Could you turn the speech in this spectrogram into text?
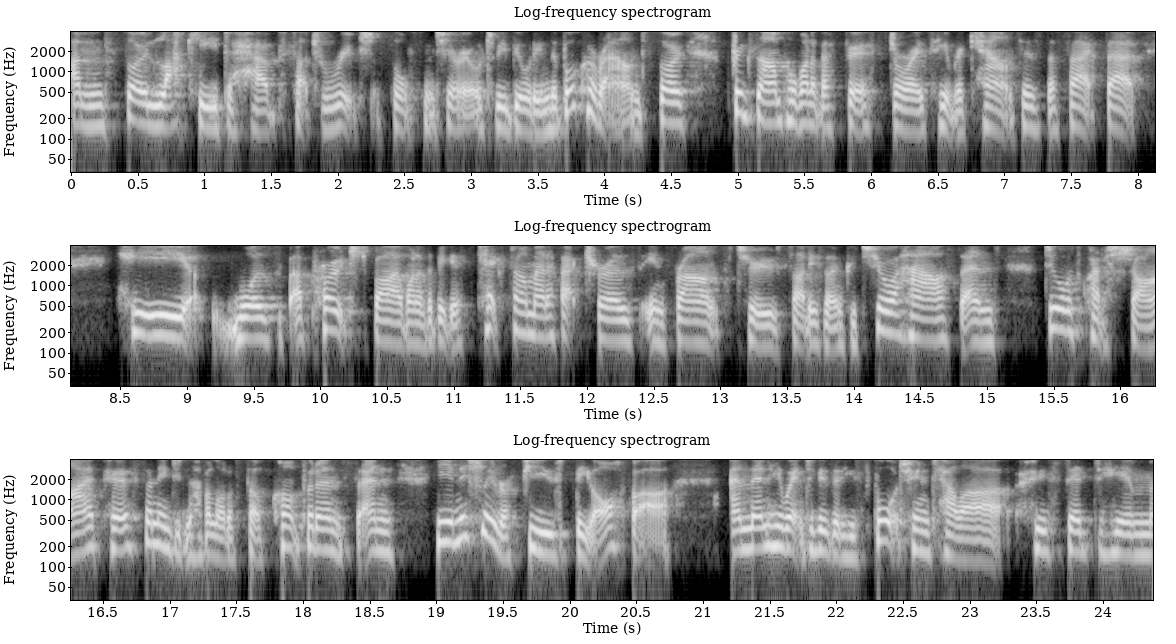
I'm so lucky to have such rich source material to be building the book around. So, for example, one of the first stories he recounts is the fact that he was approached by one of the biggest textile manufacturers in France to start his own couture house. And Dior was quite a shy person. He didn't have a lot of self confidence. And he initially refused the offer. And then he went to visit his fortune teller, who said to him,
